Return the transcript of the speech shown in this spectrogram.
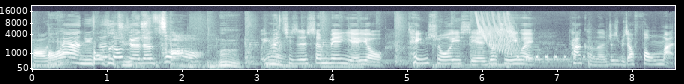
好，你看女生都觉得错，嗯，因为其实身边也有听说一些，就是因为她可能就是比较丰满，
